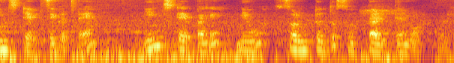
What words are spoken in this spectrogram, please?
ಇಂಚ್ ಟೇಪ್ ಸಿಗುತ್ತೆ. ಇಂಚ್ ಟೇಪಲ್ಲಿ ನೀವು ಸೊಂಟದ್ದು ಸುತ್ತಳತೆ ನೋಡ್ಕೊಳ್ಳಿ.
